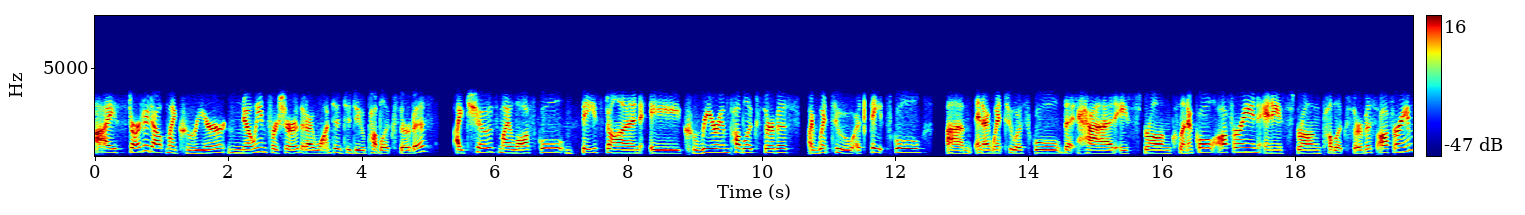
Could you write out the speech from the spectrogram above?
I started out my career knowing for sure that I wanted to do public service. I chose my law school based on a career in public service. I went to a state school um, and I went to a school that had a strong clinical offering and a strong public service offering.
